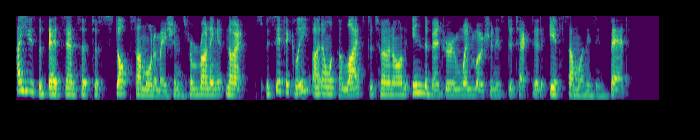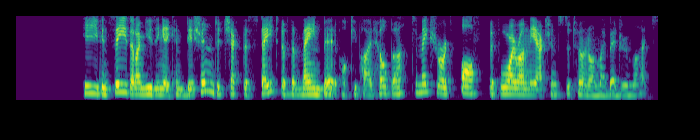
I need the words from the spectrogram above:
I use the bed sensor to stop some automations from running at night. Specifically, I don't want the lights to turn on in the bedroom when motion is detected if someone is in bed. Here you can see that I'm using a condition to check the state of the main bed occupied helper to make sure it's off before I run the actions to turn on my bedroom lights.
